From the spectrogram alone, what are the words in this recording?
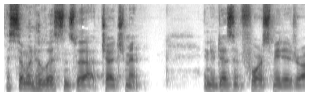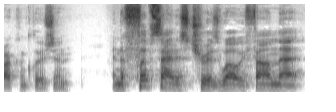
is someone who listens without judgment and who doesn't force me to draw a conclusion. And the flip side is true as well. We found that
